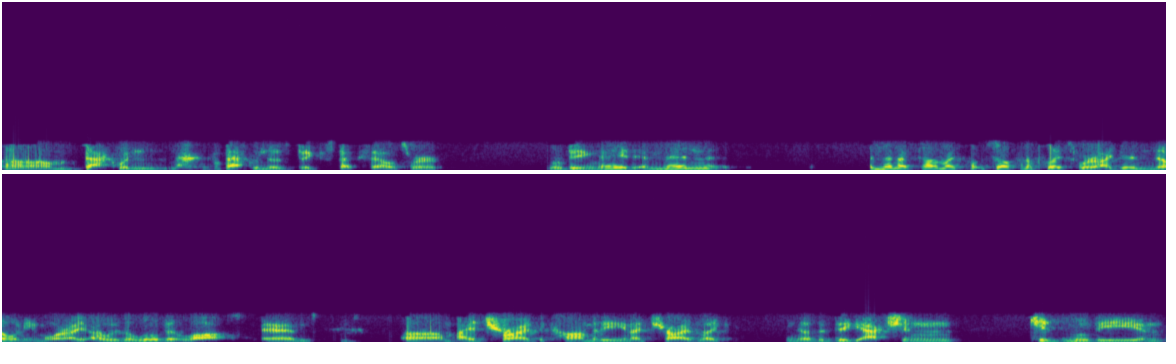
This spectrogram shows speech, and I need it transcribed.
um, back when back when those big spec sales were were being made, and then and then I found myself in a place where I didn't know anymore. I, I was a little bit lost, and um, I had tried the comedy, and I tried like you know the big action kids movie, and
